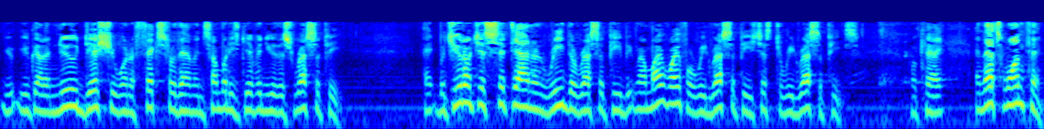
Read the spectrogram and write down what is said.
you, you've got a new dish you want to fix for them and somebody's given you this recipe. And, but you don't just sit down and read the recipe. Now, My wife will read recipes just to read recipes. Okay? And that's one thing.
